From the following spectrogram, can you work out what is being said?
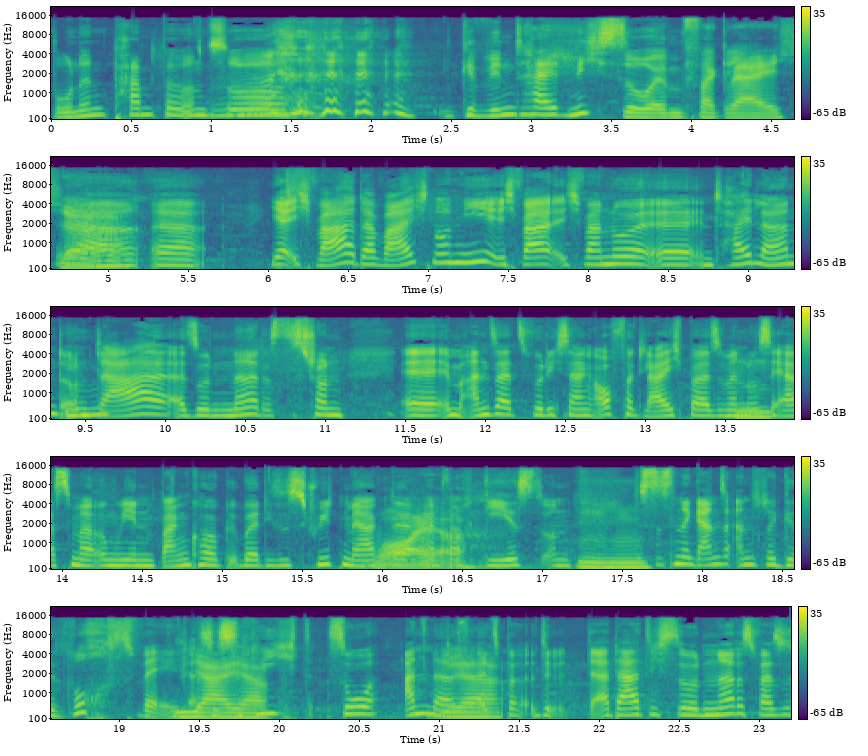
Bohnenpampe und so gewinnt halt nicht so im Vergleich. Ja. Ja, ja. Ja, ich war, da war ich noch nie. Ich war, ich war nur äh, in Thailand Mhm. und da, also ne, das ist schon äh, im Ansatz, würde ich sagen, auch vergleichbar. Also wenn du das erste Mal irgendwie in Bangkok über diese Streetmärkte Mhm. Boah, ja. Mhm. einfach gehst und das ist eine ganz andere Geruchswelt. Also Ja, es ja. riecht so anders. Ja. Als da, da hatte ich so, ne, das war so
